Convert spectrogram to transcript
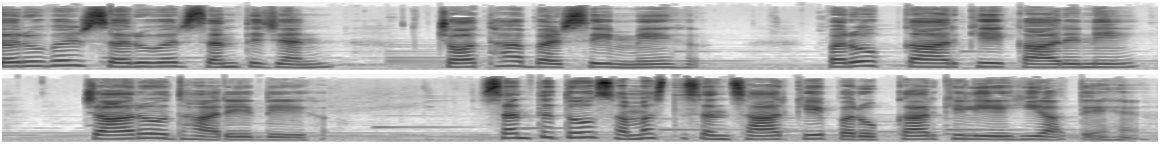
तरुवर सरोवर संत जन, चौथा बरसे मेह, परोपकार के कारणे चारों धारे देह। संत तो समस्त संसार के परोपकार के लिए ही आते हैं।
